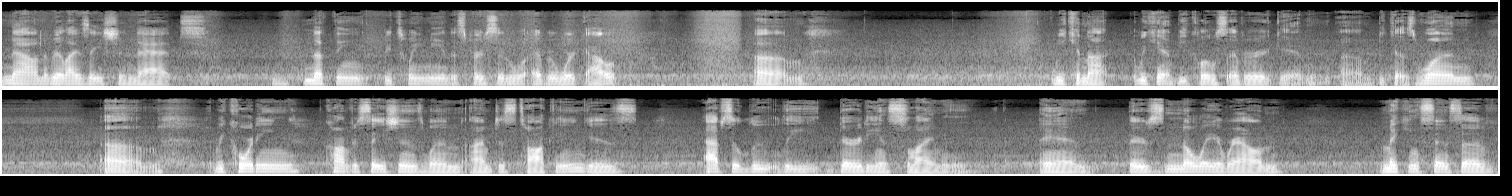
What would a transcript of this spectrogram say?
now in the realization that nothing between me and this person will ever work out. Um, we cannot, we can't be close ever again um, because one, um, recording conversations when I'm just talking is absolutely dirty and slimy. And there's no way around making sense of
